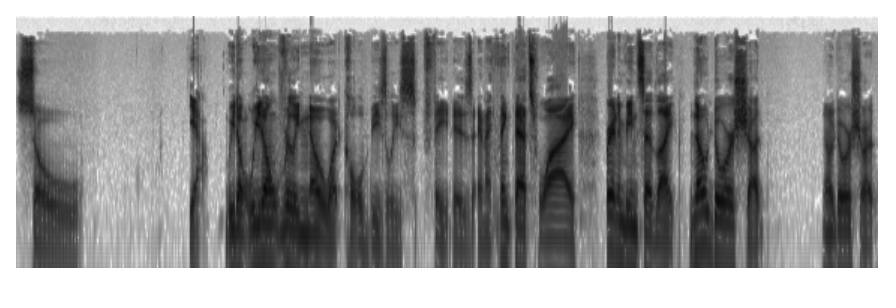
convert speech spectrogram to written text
So yeah, we don't we don't really know what Cole Beasley's fate is, and I think that's why Brandon Beane said like no doors shut, no doors shut.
